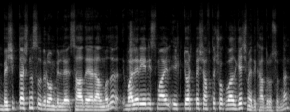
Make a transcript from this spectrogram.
Beşiktaş nasıl bir 11 ile sahada yer almalı? Valerian İsmail ilk 4-5 hafta çok vazgeçmedi kadrosundan.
